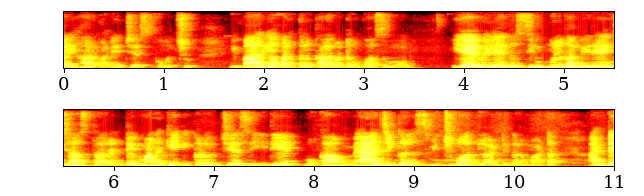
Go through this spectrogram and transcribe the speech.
పరిహారం అనేది చేసుకోవచ్చు. ఈ భార్యాభర్తలు కలవటం కోసము. ఏమీ లేదు సింపుల్గా మీరేం చేస్తారంటే మనకి ఇక్కడ వచ్చేసి ఇది ఒక మ్యాజికల్ స్విచ్ వార్డ్ లాంటిదనమాట అంటే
